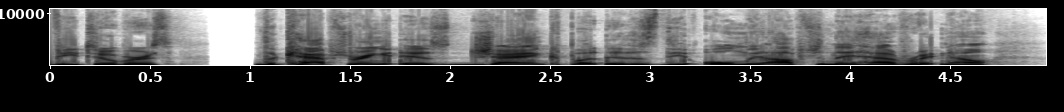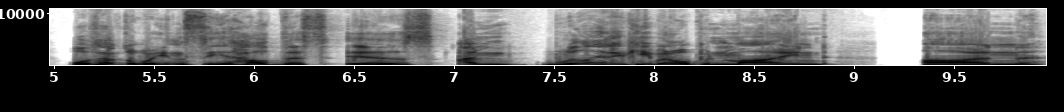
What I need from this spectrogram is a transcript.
vtubers the capturing is jank but it is the only option they have right now. We'll just have to wait and see how this is. I'm willing to keep an open mind on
